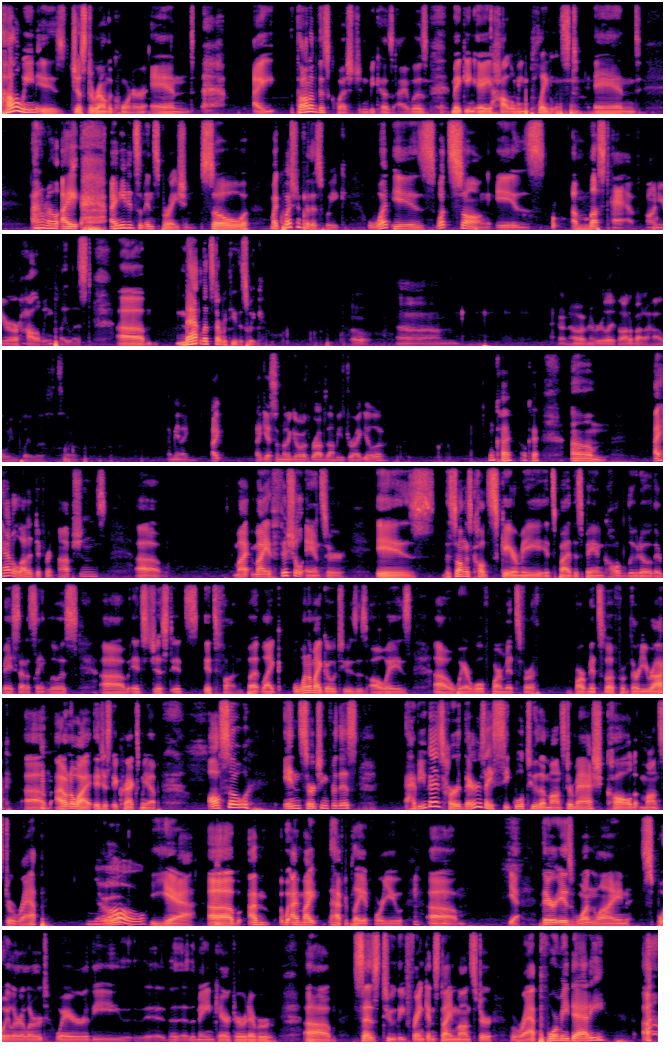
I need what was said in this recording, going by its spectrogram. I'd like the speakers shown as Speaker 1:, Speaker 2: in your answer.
Speaker 1: Halloween is just around the corner, and I thought of this question because I was making a Halloween playlist, and I don't know, I I needed some inspiration. So my question for this week: What is what song is a must-have on your Halloween playlist? Um, Matt, let's start with you this week.
Speaker 2: Oh, um, I don't know. I've never really thought about a Halloween playlist. So, I mean, I, I, I guess I'm gonna go with Rob Zombie's Dragula.
Speaker 1: Okay, okay. Um, I had a lot of different options. Um, my my official answer is the song is called "Scare Me." It's by this band called Ludo. They're based out of St. Louis. Um, it's just it's it's fun, but like one of my go tos is always uh, "Werewolf Bar Mitzvah," Bar Mitzvah from Thirty Rock. Um, I don't know why it just it cracks me up. Also, in searching for this, have you guys heard there's a sequel to the Monster Mash called Monster Rap?
Speaker 3: No.
Speaker 1: Yeah. Um, I'm I might have to play it for you. Um, yeah. There is one line, spoiler alert, where the the, the main character or whatever um, says to the Frankenstein monster, "Rap for me, daddy."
